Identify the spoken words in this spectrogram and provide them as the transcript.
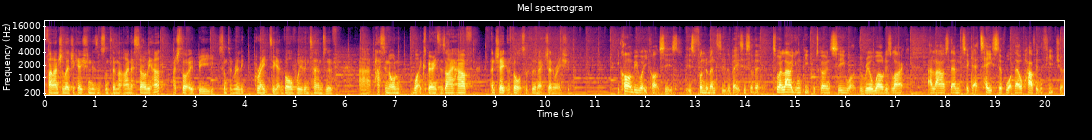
financial education isn't something that I necessarily had. I just thought it'd be something really great to get involved with in terms of uh, passing on what experiences I have and shape the thoughts of the next generation. You can't be what you can't see is, is fundamentally the basis of it. To allow young people to go and see what the real world is like allows them to get a taste of what they'll have in the future.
